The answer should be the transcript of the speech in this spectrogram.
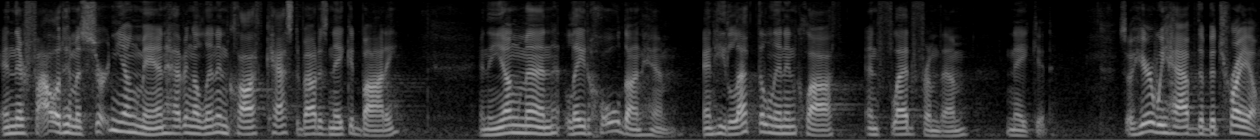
And there followed him a certain young man having a linen cloth cast about his naked body. And the young men laid hold on him, and he left the linen cloth and fled from them naked. So here we have the betrayal,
